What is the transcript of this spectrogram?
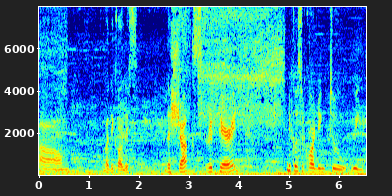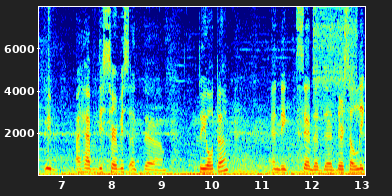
um, what do you call this? The shocks repaired. Because according to, we, we I have this service at um, Toyota. and they said that the, there's a leak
